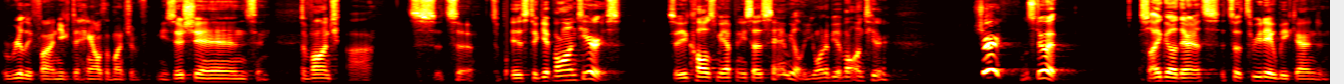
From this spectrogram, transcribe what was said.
Really fun. You get to hang out with a bunch of musicians and the volunteer. Uh, it's, it's, a, it's a, is to get volunteers. So he calls me up and he says, Samuel, you want to be a volunteer? Sure, let's do it. So I go there, and it's, it's a three day weekend, and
